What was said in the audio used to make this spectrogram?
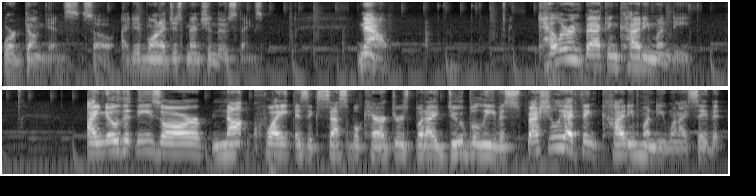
or Gungans. So I did want to just mention those things. Now, Kelleran Beq and Ki-Adi-Mundi. I know that these are not quite as accessible characters, but I do believe, especially I think Ki-Adi-Mundi, when I say that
